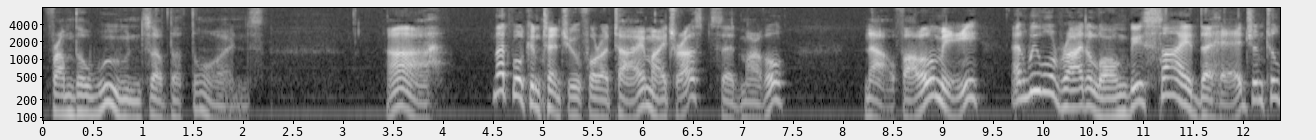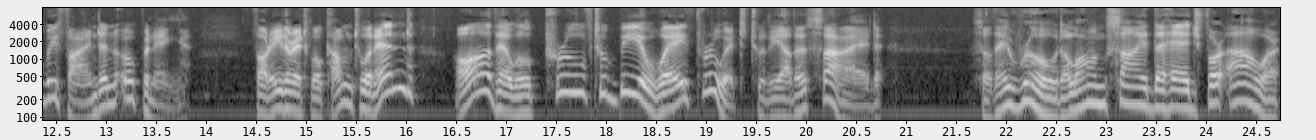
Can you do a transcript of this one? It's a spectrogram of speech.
from the wounds of the thorns. Ah, that will content you for a time, I trust, said Marvel. Now follow me, and we will ride along beside the hedge until we find an opening. For either it will come to an end, or there will prove to be a way through it to the other side. So they rode alongside the hedge for hour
